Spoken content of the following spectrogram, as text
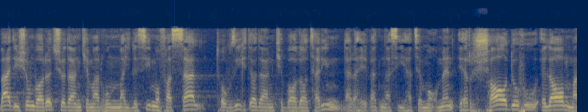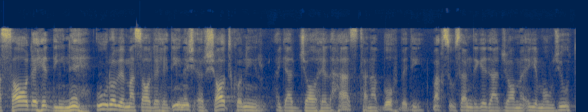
بعد ایشون وارد شدن که مرحوم مجلسی مفصل توضیح دادن که بالاترین در حقیقت نصیحت مؤمن ارشاده الی مصالح دینه. او رو به مصالح دینش ارشاد کنی. اگر جاهل هست تنبه بدی. مخصوصا دیگه در جامعه موجود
